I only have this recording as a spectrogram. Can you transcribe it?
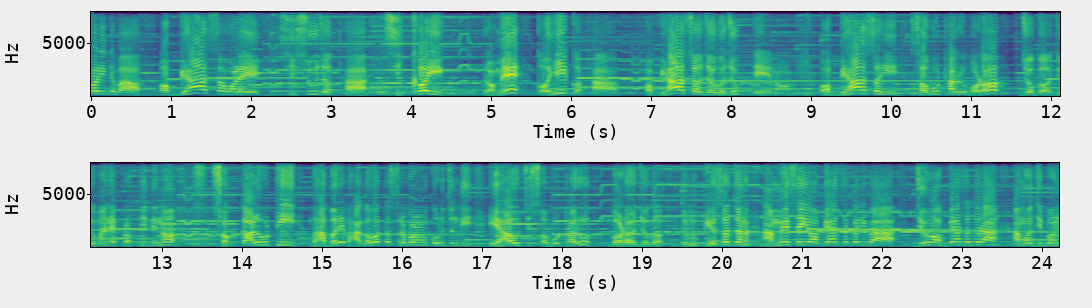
କରିଦେବା। ଅଭ୍ୟାସ ବଳେ ଶିଶୁ ଯଥା ଶିଖଇ କ୍ରମେ କହି କଥା। ଅଭ୍ୟାସ ଯୋଗ ଯୁକ୍ତେନ ଅଭ୍ୟାସ ହିଁ ସବୁଠାରୁ ବଡ଼ ଯୋଗ ଯେଉଁମାନେ ପ୍ରତିଦିନ ସକାଳୁ ଉଠି ଭାବରେ ଭାଗବତ ଶ୍ରବଣ କରୁଛନ୍ତି। ଏହା ହେଉଛି ସବୁଠାରୁ ବଡ଼ ଯୋଗ। ତେଣୁ ପ୍ରିୟ ସଜ୍ଜନ ଆମେ ସେଇ ଅଭ୍ୟାସ କରିବା। ଯେଉଁ ଅଭ୍ୟାସ ଦ୍ୱାରା ଆମ ଜୀବନ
